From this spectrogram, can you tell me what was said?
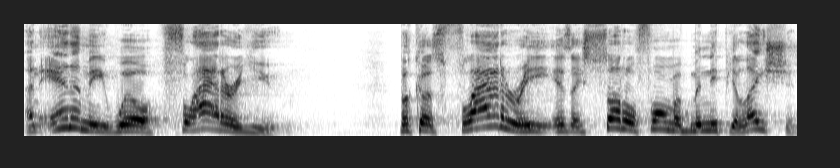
An enemy will flatter you because flattery is a subtle form of manipulation.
